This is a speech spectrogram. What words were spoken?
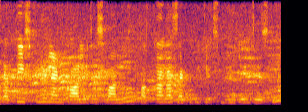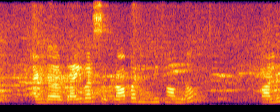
ప్రతి స్కూల్ అండ్ కాలేజెస్ వాళ్ళు పక్కాగా సర్టిఫికేట్స్ మెయింటైన్ చేస్తూ అండ్ డ్రైవర్స్ ప్రాపర్ యూనిఫామ్లో వాళ్ళు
